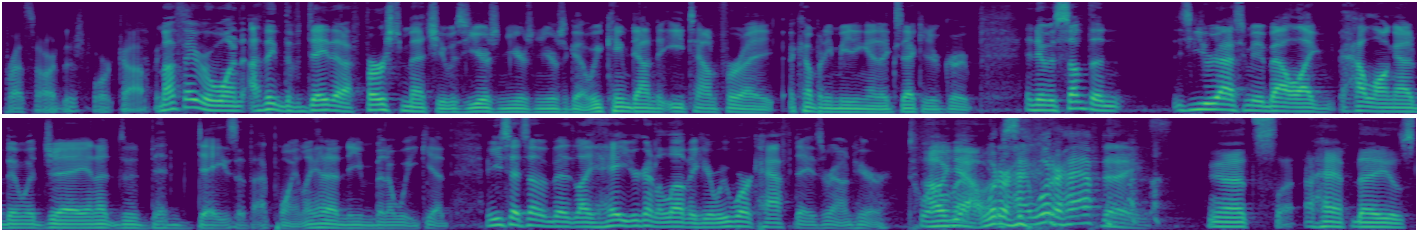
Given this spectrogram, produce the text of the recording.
Press hard. There's four copies. My favorite one, I think the day that I first met you was years and years and years ago. We came down to E Town for a, a company meeting at Executive Group. And it was something you were asking me about like how long I had been with Jay, and it had been days at that point. Like it hadn't even been a week yet. And you said something about like, hey, you're gonna love it here. We work half days around here. oh Twelve yeah. What are what are half days? Yeah, it's a half day is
